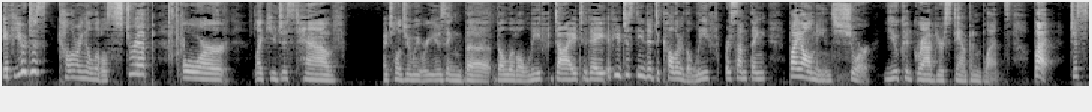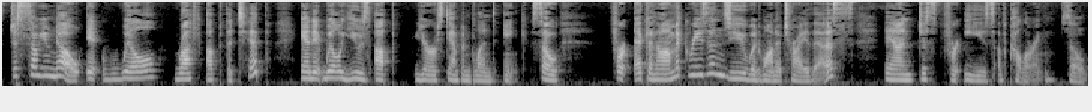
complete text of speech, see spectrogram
If you're just coloring a little strip or like you just have, I told you we were using the, the little leaf die today. If you just needed to color the leaf or something, by all means, sure, you could grab your Stampin' Blends. But just, just so you know, it will rough up the tip and it will use up your Stampin' Blend ink. So for economic reasons, you would want to try this and just for ease of coloring. So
